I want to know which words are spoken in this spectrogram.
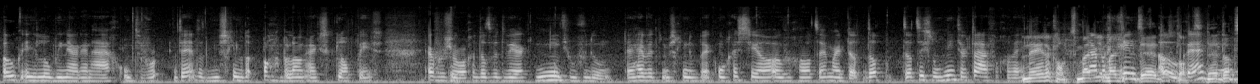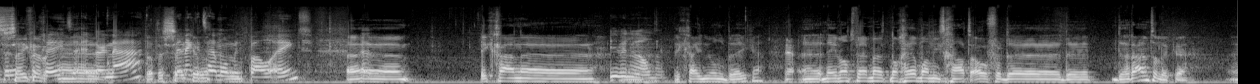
ook in de lobby naar Den Haag, om te dat het misschien wel de allerbelangrijkste klap is, ervoor zorgen dat we het werk niet hoeven doen. Daar hebben we het misschien bij congestie al over gehad, hè, maar dat, dat, dat is nog niet ter tafel geweest. Nee, dat klopt. Maar Daar die- maar begint die- het dat ook, klopt. hè? Dat, Die dat is zeker. vergeten. en daarna dat is ben ik het helemaal met Paul eens. Ik ga. eh, Je wil een ander. Ik ga je nu onderbreken. Ja. Eh, nee, want we hebben het nog helemaal niet gehad over de, de, de ruimtelijke eh,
